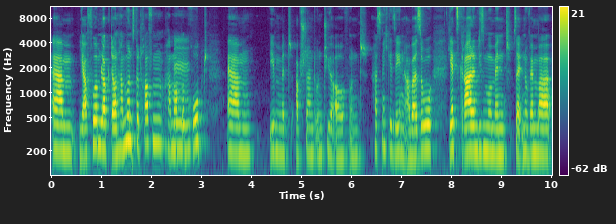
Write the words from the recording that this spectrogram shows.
Ähm, ja, vor dem Lockdown haben wir uns getroffen, haben auch geprobt, ähm, eben mit Abstand und Tür auf und hast nicht gesehen. Aber so jetzt gerade in diesem Moment, seit November,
